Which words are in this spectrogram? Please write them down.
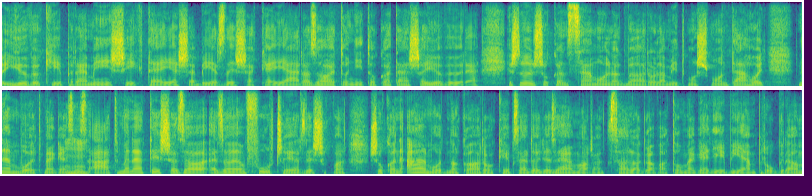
jövőkép reménység teljesebb érzésekkel jár az ajtónyitogatása jövőre. És nagyon sokan számolnak be arról, amit most mondtál, hogy nem volt meg ez uh-huh. az átmenet, és ez, a, ez olyan furcsa érzésük van. Sokan álmodnak arról képzeld, hogy az elmaradt szalagavató, meg egyéb ilyen program,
